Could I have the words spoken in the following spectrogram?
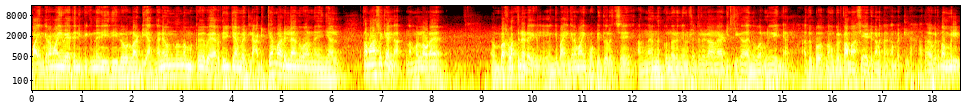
ഭയങ്കരമായി വേദനിപ്പിക്കുന്ന രീതിയിലുള്ള അടി അങ്ങനെ ഒന്നും നമുക്ക് വേർതിരിക്കാൻ പറ്റില്ല. അടിക്കാൻ പാടില്ല എന്ന് പറഞ്ഞു കഴിഞ്ഞാൽ തമാശക്കല്ല. നമ്മളവിടെ ബഹളത്തിനിടയിൽ അല്ലെങ്കിൽ ഭയങ്കരമായി പൊട്ടിത്തെറിച്ച് അങ്ങനെ നിൽക്കുന്ന ഒരു നിമിഷത്തിൽ ഒരാളെ അടിക്കുക എന്ന് പറഞ്ഞു കഴിഞ്ഞാൽ അതിപ്പോൾ നമുക്കൊരു തമാശയായിട്ട് കണക്കാക്കാൻ പറ്റില്ല. അത് അവർ തമ്മിൽ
